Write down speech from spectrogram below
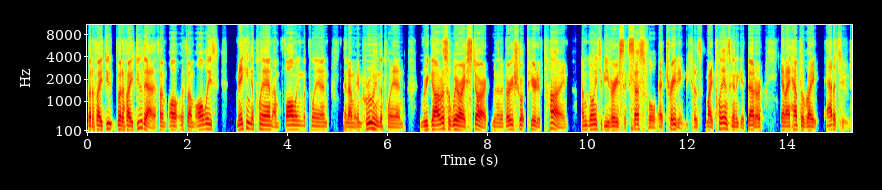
But if I do, but if I do that, if I'm all, if I'm always making a plan, I'm following the plan, and I'm improving the plan, regardless of where I start, within a very short period of time, I'm going to be very successful at trading because my plan is going to get better and I have the right attitude.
